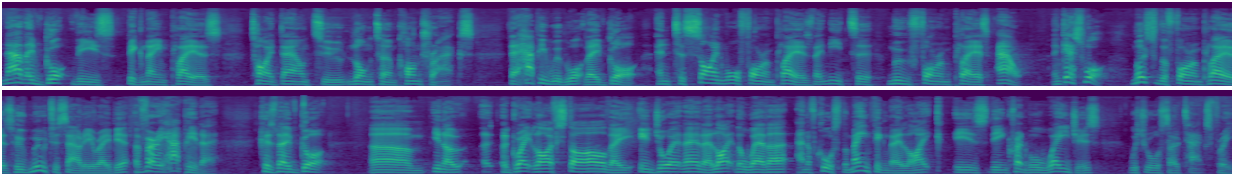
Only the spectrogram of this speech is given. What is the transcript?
Now they've got these big name players tied down to long term contracts. They're happy with what they've got. And to sign more foreign players, they need to move foreign players out. And guess what? Most of the foreign players who've moved to Saudi Arabia are very happy there because they've got um, you know, a, a, great lifestyle. They enjoy it there. They like the weather. And of course, the main thing they like is the incredible wages, which are also tax free.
